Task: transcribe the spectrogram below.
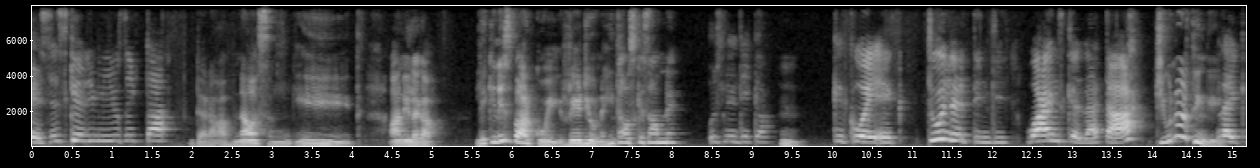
फिर से स्केरी म्यूज़िक था? डरावना संगीत आने लगा लेकिन इस बार कोई रेडियो नहीं था उसके सामने। उसने देखा हम्म। कि कोई एक ट्यूनर थिंगी वाइंड कर रहा था। Tuner thingy like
